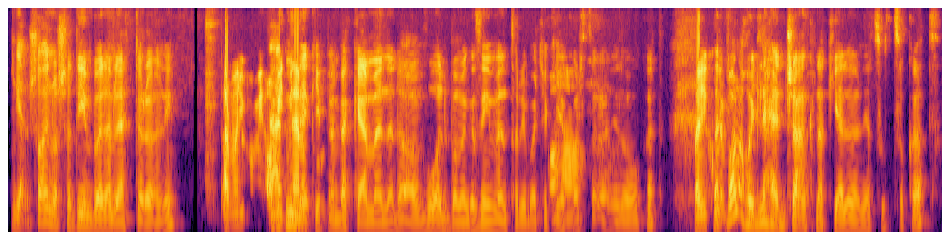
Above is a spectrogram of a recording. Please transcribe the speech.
Igen, sajnos a dimből nem lehet törölni. Bár mondjuk, ami, Hát amit nem, mindenképpen be kell menned a Voltba, meg az inventory vagy ha ki akarsz törölni dolgokat. mondjuk, Mert valahogy lehet junknak jelölni a cuccokat,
